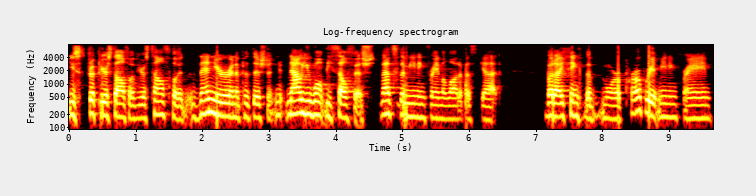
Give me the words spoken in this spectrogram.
You strip yourself of your selfhood. Then you're in a position now you won't be selfish. That's the meaning frame a lot of us get. But i think the more appropriate meaning frame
